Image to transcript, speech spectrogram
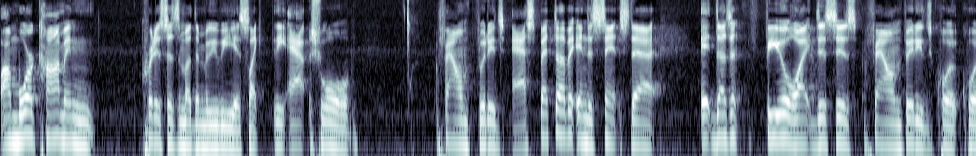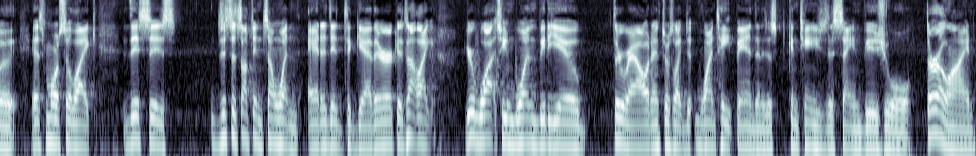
a more common criticism of the movie is like the actual found footage aspect of it in the sense that it doesn't feel like this is found footage quote quote it's more so like this is this is something someone edited together. it's not like you're watching one video throughout and it's like one tape end and it just continues the same visual thorough line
